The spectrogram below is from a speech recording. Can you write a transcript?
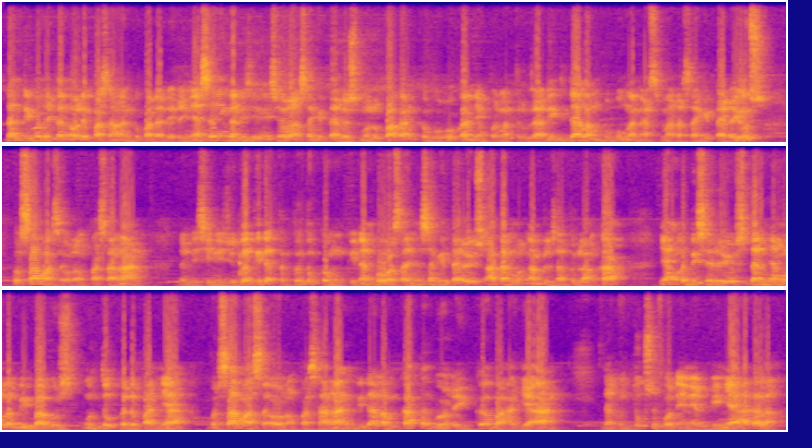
dan diberikan oleh pasangan kepada dirinya sehingga di sini seorang Sagittarius melupakan keburukan yang pernah terjadi di dalam hubungan asmara Sagittarius bersama seorang pasangan. Dan di sini juga tidak tertutup kemungkinan bahwasanya Sagittarius akan mengambil satu langkah yang lebih serius dan yang lebih bagus untuk ke depannya bersama seorang pasangan di dalam kategori kebahagiaan. Dan untuk support energinya adalah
